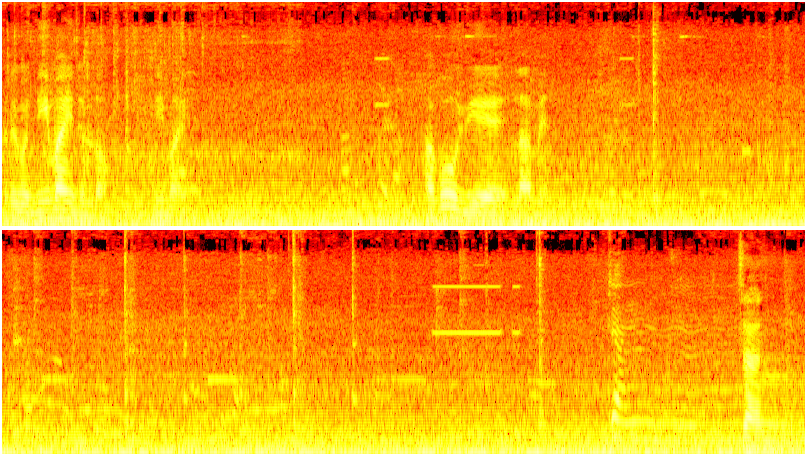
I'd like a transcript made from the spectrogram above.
그리고 니마이 눌러. 니마이. 하고 위에 라멘. 짠. 짠.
